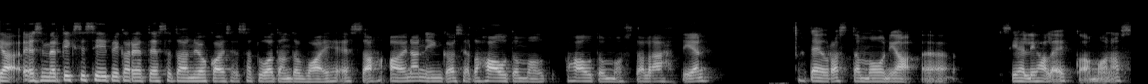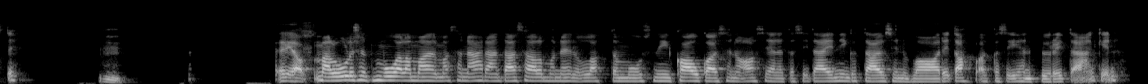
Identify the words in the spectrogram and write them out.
ja esimerkiksi siipikarja testataan jokaisessa tuotantovaiheessa, aina niin sieltä hautomosta lähtien teurastamoon ja siihen lihaleikkaamoon asti. Mm. Ja mä luulisin, että muualla maailmassa nähdään tämä salmonellattomuus niin kaukaisena asiana, että sitä ei niin täysin vaadita, vaikka siihen pyritäänkin.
